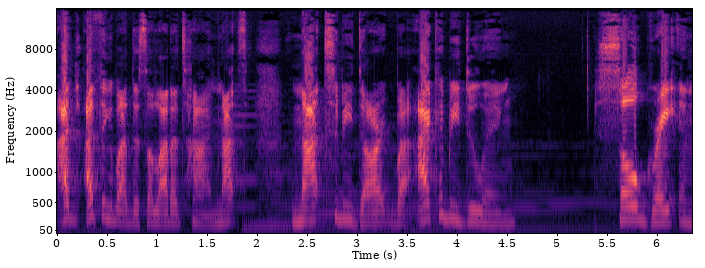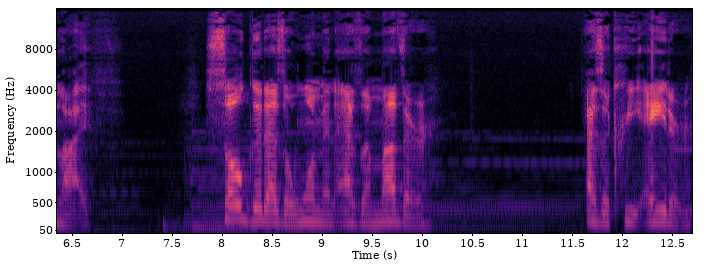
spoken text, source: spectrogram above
I, I think about this a lot of time. Not not to be dark, but I could be doing so great in life. So good as a woman, as a mother, as a creator.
